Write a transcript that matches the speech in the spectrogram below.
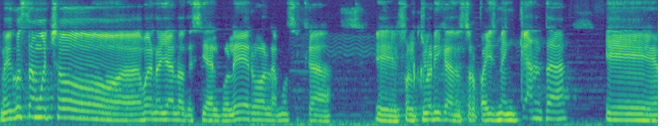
Me gusta mucho, bueno, ya lo decía, el bolero, la música eh, folclórica de nuestro país, me encanta. Eh,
